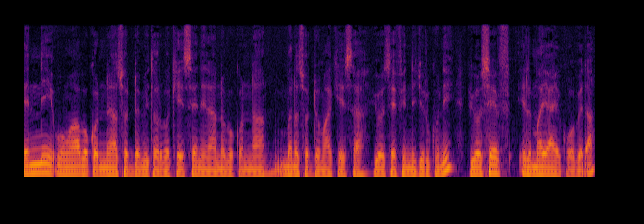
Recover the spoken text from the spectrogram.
Inni uumama boqonnaa soddomii torba keessa inni naannoo boqonnaa mana soddomaa keessa Yoosef inni jiru kuni Yoosef ilma Yaaqoobidha.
